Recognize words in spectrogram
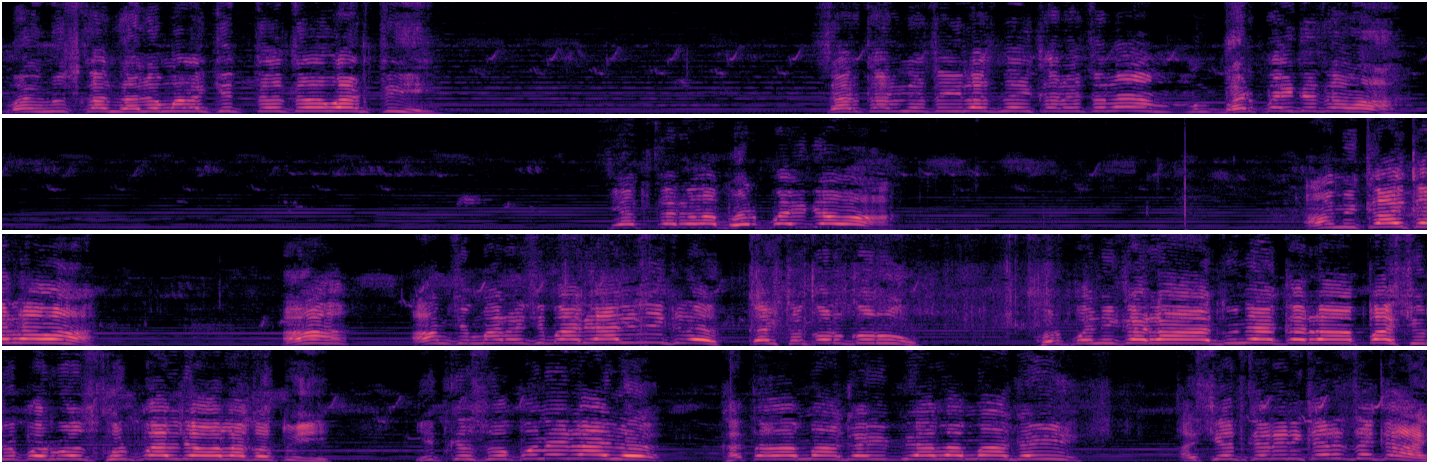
मग नुकसान झालं मला किती तळतळ वाटती सरकारने याचा इलाज नाही करायचा ना मग भरपाई द्यावा शेतकऱ्याला भरपाई द्यावा. आम्ही काय करावा? हा? आमची मराठी बारी आली ना इकडं. कष्ट करू करू. खुरपणी करा दुन्या करा. पाचशे रुपये रोज खुरपायला द्यावा लागत तुई. इतकं सोपं नाही राहिलं. खताला महागाई बियाला महागाई. आणि शेतकऱ्यांनी करायचं काय?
